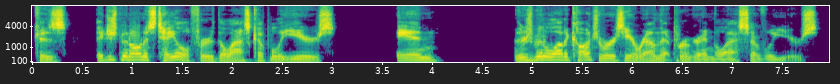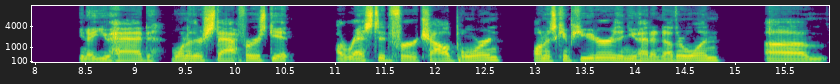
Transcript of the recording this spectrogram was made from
because they've just been on his tail for the last couple of years. And there's been a lot of controversy around that program the last several years. You know, you had one of their staffers get arrested for child porn on his computer, then you had another one um,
